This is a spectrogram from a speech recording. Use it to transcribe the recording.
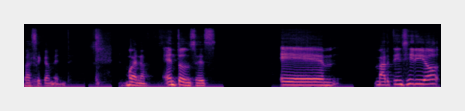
básicamente. Bueno, entonces, eh, Martín Sirio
